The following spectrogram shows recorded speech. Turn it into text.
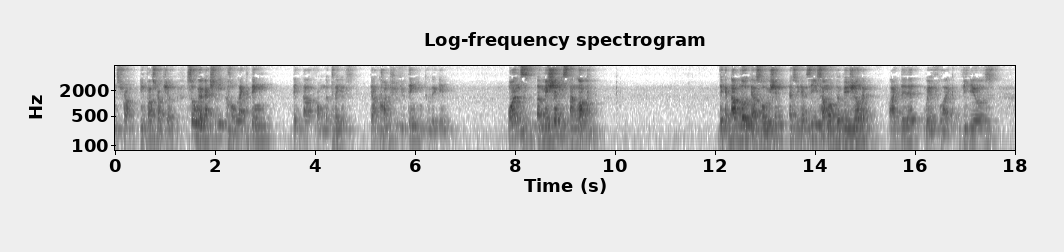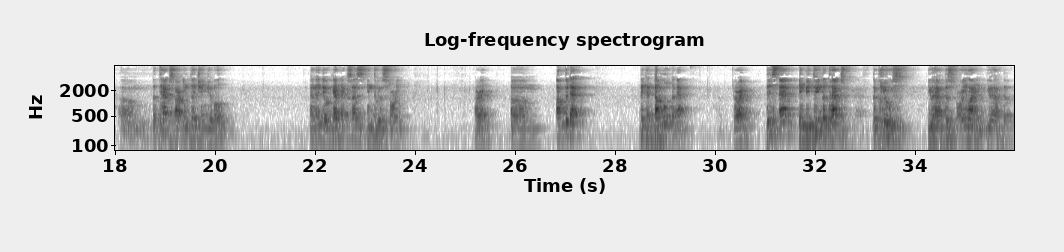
infrastructure? So we're actually collecting data from the players. They are contributing into the game. Once a mission is unlocked, they can upload their solution. As you can see, some of the visual, I, I did it with like videos. Um, the tabs are interchangeable. And then they'll get access into the story. All right. Um, after that, they can download the app. All right. This app, in between the tabs, the clues. You have the storyline. You have the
